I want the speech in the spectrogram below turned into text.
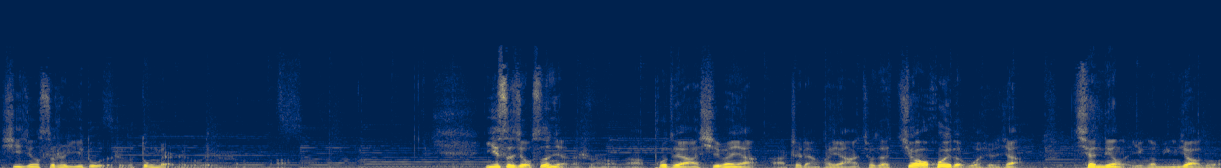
西经四十一度的这个东边这个位置上。一四九四年的时候啊，葡萄牙、西班牙啊这两颗牙就在教会的斡旋下，签订了一个名叫做《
